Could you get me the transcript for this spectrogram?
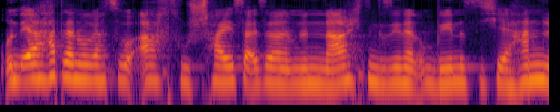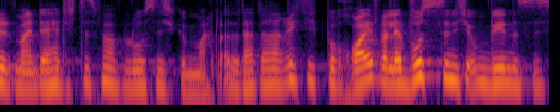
Und er hat dann nur gedacht so, ach du Scheiße, als er dann in den Nachrichten gesehen hat, um wen es sich hier handelt, meinte er, hätte ich das mal bloß nicht gemacht. Also da hat er richtig bereut, weil er wusste nicht, um wen es sich,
